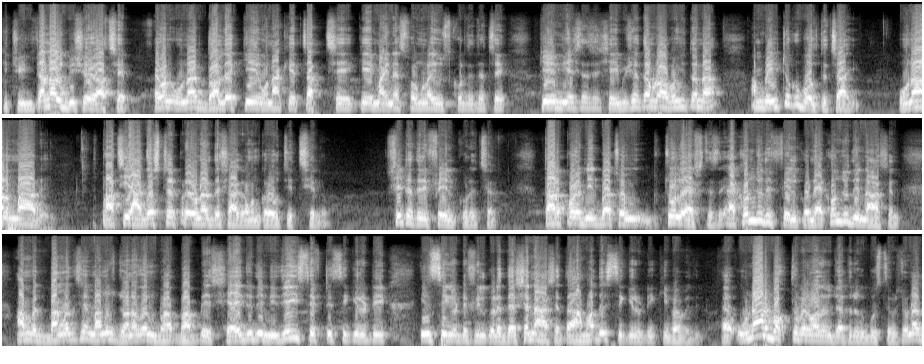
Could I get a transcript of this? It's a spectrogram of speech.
কিছু ইন্টারনাল বিষয় আছে। এখন ওনার দলে কে ওনাকে চাচ্ছে, কে মাইনাস ফর্মুলা ইউজ করতে চাচ্ছে, কে নিয়ে এসেছে, সেই বিষয়ে তো আমরা অবহিত না। আমরা এইটুকু বলতে চাই, ওনার মার পাঁচই আগস্টের পরে ওনার দেশে আগমন করা উচিত ছিল। সেটা তিনি ফেল করেছেন। তারপরে নির্বাচন চলে আসতেছে। এখন যদি ফেল করেন, এখন যদি না আসেন, আমরা বাংলাদেশের মানুষ, জনগণ ভাববে, সে যদি নিজেই সেফটি সিকিউরিটি ইনসিকিউরিটি ফিল করে দেশে না আসে, তা আমাদের সিকিউরিটি কীভাবে দিবে? উনার বক্তব্যের মাধ্যমে যতটুকু বুঝতে পেরেছি ওনার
